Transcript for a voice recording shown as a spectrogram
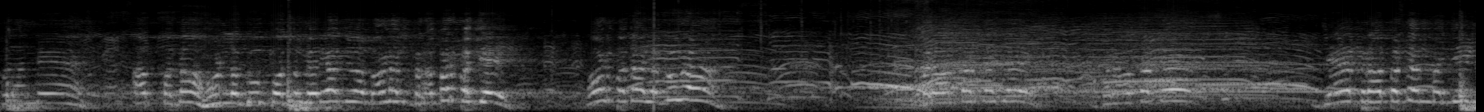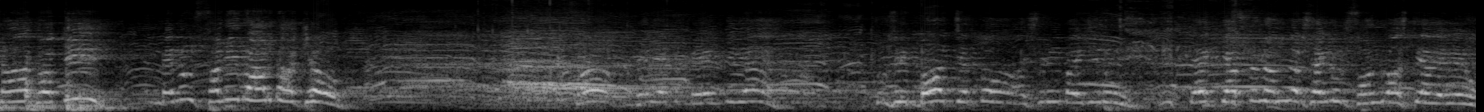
ਫਲਾਨੇ ਹੈ। ਆ ਪਤਾ ਹੁਣ ਲੱਗੂ ਪੁੱਤ ਮੇਰੇ ਜਦੋਂ ਬਾਣਸ ਬਰਾਬਰ ਭੱਜੇ ਹੁਣ ਪਤਾ ਲੱਗੂਗਾ। ਬਰਾਬਰ ਤੇ ਜੇ ਬਰਾਬਰ ਤੇ ਜੇ ਬਰਾਬਰ ਤੇ ਮੰਜੀ ਨਾ ਠੋਕੀ ਮੈਨੂੰ ਸ਼ਨੀਵਾਰ ਦਾ ਆਖਿਓ। ਸੋ ਮੇਰੀ ਇੱਕ ਬੇਨਤੀ ਹੈ। ਤੁਸੀਂ ਬਹੁਤ ਚਿਰ ਤੋਂ ਅਸ਼ਵਨੀ ਬਾਈ ਜੀ ਨੂੰ ਤੇ ਕੈਪਟਨ ਅਮਰਿੰਦਰ ਸਿੰਘ ਨੂੰ ਸੁਣਨ ਵਾਸਤੇ ਆਏ ਹੋਏ ਹੋ।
